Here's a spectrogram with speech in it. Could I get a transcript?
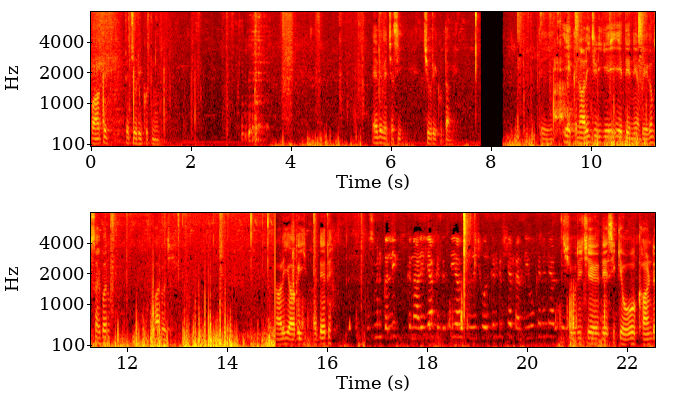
ਪਾ ਕੇ ਤੇ ਚੂਰੀ ਕੁੱਟਣੀ। ਇਹਦੇ ਵਿੱਚ ਅਸੀਂ ਚੂਰੀ ਕੁੱਟਾਂਗੇ। ਤੇ ਇਹ ਕਨਾਲੀ ਜਿਹੜੀ ਹੈ ਇਹ ਦੇਣੇ ਆ ਬੇਗਮ ਸਾਹਿਬਾ ਨੂੰ। ਆ ਲਓ ਜੀ। ਨਾਲੀ ਆ ਗਈ ਅੱਡੇ ਤੇ। ਤੁਸੀਂ ਮੈਨੂੰ ਕੱਲੀ ਕਨਾਲੀ ਲਿਆ ਕੇ ਦਿੱਤੀ ਆ ਹੋਰ ਕਿਹੜੀ ਕਿਹੜੀ ਸ਼ੈ ਪੈਂਦੀ ਉਹ ਕਿਹਨੇ ਲਿਆ ਕੇ ਚੂਰੀ 'ਚ ਦੇਸੀ ਘਿਓ ਖੰਡ।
